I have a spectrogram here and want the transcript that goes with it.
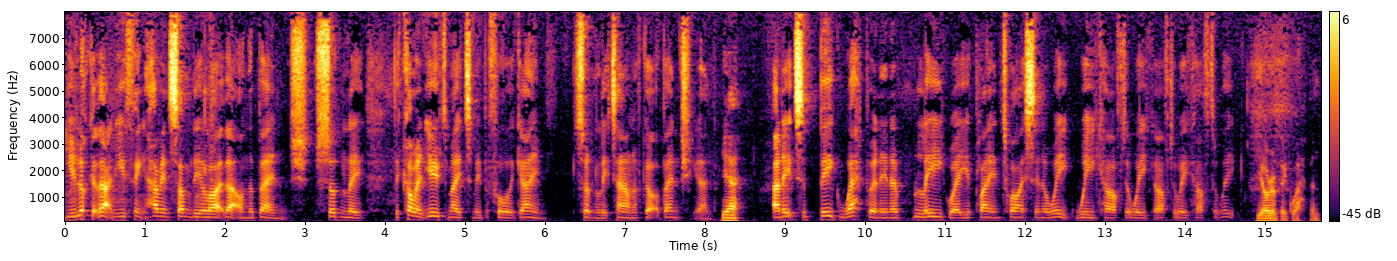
you look at that and you think having somebody like that on the bench, suddenly the comment you'd made to me before the game, suddenly Town have got a bench again. Yeah. And it's a big weapon in a league where you're playing twice in a week, week after week after week after week. You're a big weapon.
